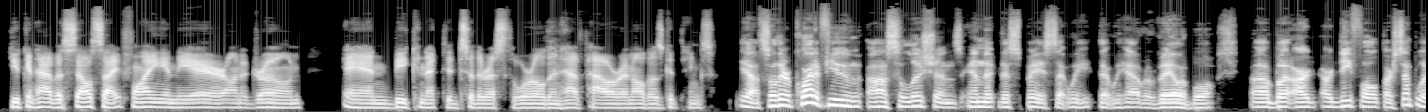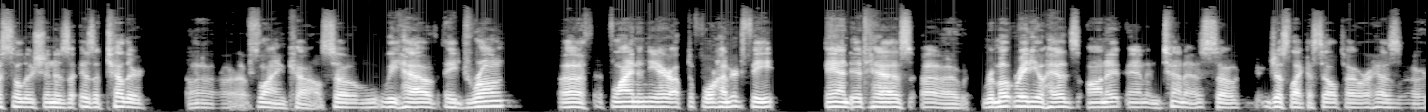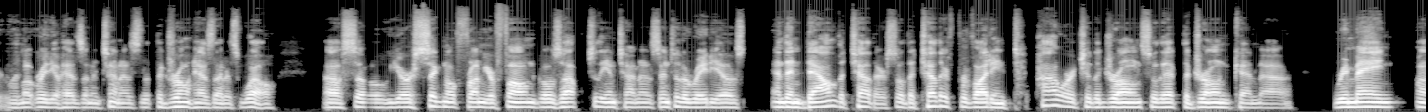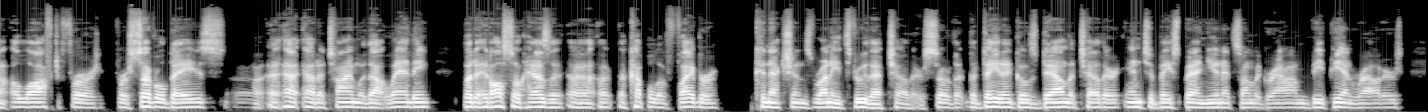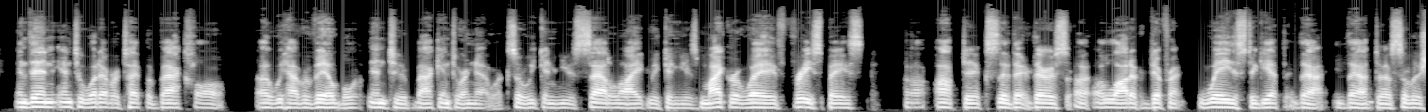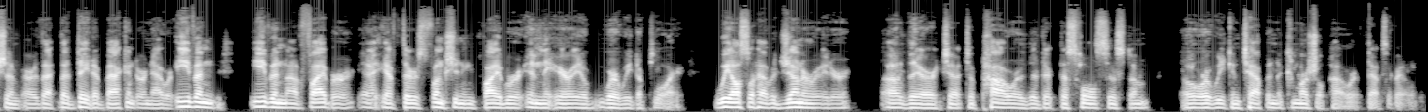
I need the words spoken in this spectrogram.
you can have a cell site flying in the air on a drone and be connected to the rest of the world and have power and all those good things. Yeah, so there are quite a few uh, solutions in the, this space that we that we have available, uh, but our our default, our simplest solution is is a tethered uh, flying cow. So we have a drone uh, flying in the air up to 400 feet and it has uh, remote radio heads on it and antennas. So just like a cell tower has uh, remote radio heads and antennas, that the drone has that as well. Uh, so your signal from your phone goes up to the antennas, into the radios, and then down the tether. So the tether is providing t- power to the drone so that the drone can uh, remain uh, aloft for for several days uh, at, at, a time without landing. But it also has a, a, a couple of fiber connections running through that tether so that the data goes down the tether into baseband units on the ground, VPN routers, and then into whatever type of backhaul uh, we have available into back into our network. So we can use satellite, we can use microwave, free space, uh, optics. There, there's a, a, lot of different ways to get that that uh, solution or that the data back into our network. Even even uh, fiber, uh, if there's functioning fiber in the area where we deploy. We also have a generator uh, there to, to power the, this whole system, or we can tap into commercial power if that's available.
